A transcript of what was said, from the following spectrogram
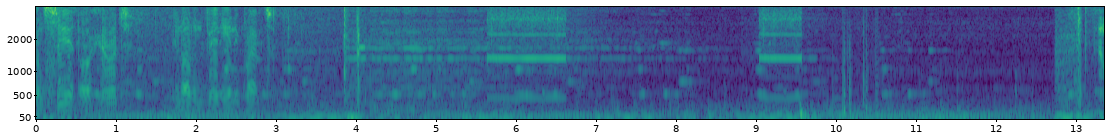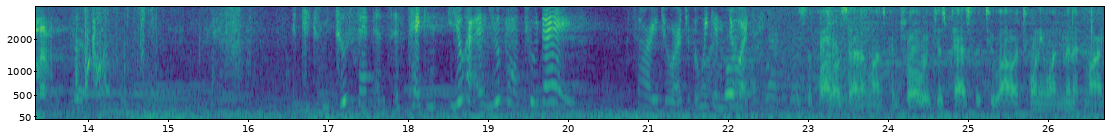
Can see it or hear it, you're not invading any privacy. It takes me two seconds. It's taken you. You've had two days. Sorry, George, but we can do it. This is Apollo Saturn Launch Control. We've just passed the two-hour, 21-minute mark.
